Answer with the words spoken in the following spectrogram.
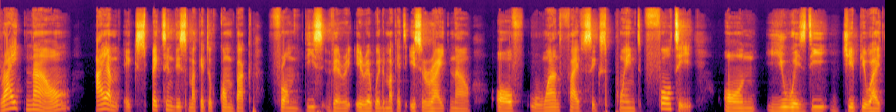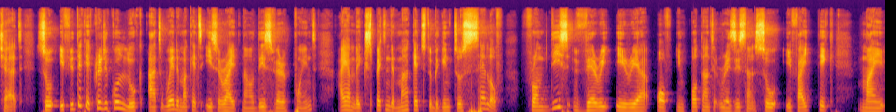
right now, I am expecting this market to come back from this very area where the market is right now of 156.40 on USD JPY chart. So if you take a critical look at where the market is right now, this very point, I am expecting the market to begin to sell off from this very area of important resistance. So if I take my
